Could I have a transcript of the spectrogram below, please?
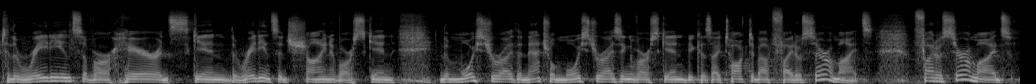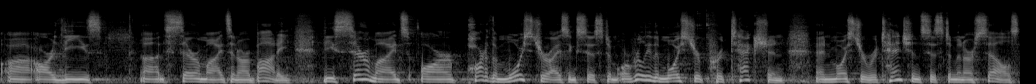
to the radiance of our hair and skin, the radiance and shine of our skin, the moisturize, the natural moisturizing of our skin, because I talked about phytoceramides. Phytoceramides uh, are these uh, ceramides in our body. These ceramides are part of the moisturizing system, or really the moisture protection and moisture retention system in our cells,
